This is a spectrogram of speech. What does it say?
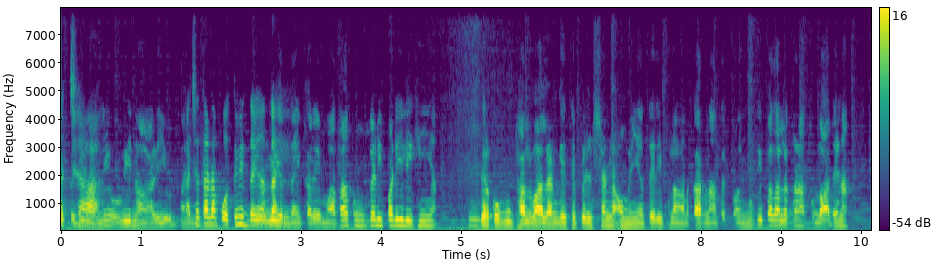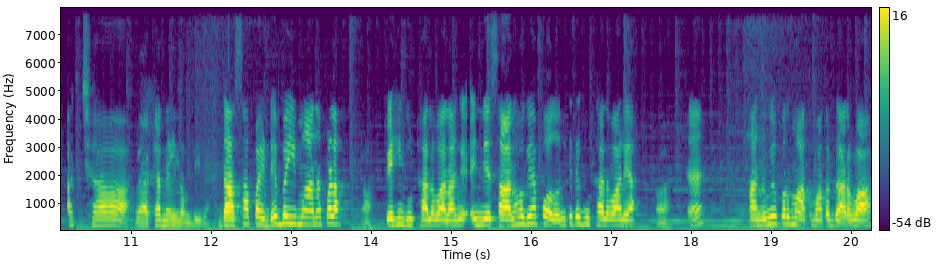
ਅੱਛਾ। ਨਹੀਂ ਉਹ ਵੀ ਨਾਲ ਹੀ ਉਦਾਂ ਅੱਛਾ ਤੁਹਾਡਾ ਪੁੱਤ ਵੀ ਇਦਾਂ ਹੀ ਆਂਦਾ ਸੀ? ਇਦਾਂ ਹੀ ਕਰੇ। ਮਾਤਾ ਤੂੰ ਕਿਹੜੀ ਪੜ੍ਹੀ ਲਿਖੀ ਆ। ਤੇਰੇ ਕੋ ਗੂਠਾ ਲਵਾ ਲੈਣਗੇ ਇੱਥੇ ਪਿਲਸਣ ਆਉਣੀ ਆ ਤੇਰੀ ਫਲਾਨ ਕਰਨਾ ਤੇ ਤੈਨੂੰ ਕੀ ਪਤਾ ਲੱਗਣਾ? ਤੂੰ ਲਾ ਦੇਣਾ। ਅੱਛਾ। ਮੈਂ ਆਖਿਆ ਨਹੀਂ ਲੰਦੀ ਮੈਂ। ਦੱਸ ਆਪਾਂ ਬੇਈਮਾਨ ਆ ਭਲਾ। ਆਹ। ਵੀ ਅਸੀਂ ਗੂਠਾ ਲਵਾ ਲਾਂਗੇ। ਇੰਨੇ ਸਾਲ ਹੋ ਗਿਆ ਪੌਦੋਂ ਨਹੀਂ ਕਿਤੇ ਗੂਠਾ ਲਵਾ ਲਿਆ। ਆਹ। ਹੈ? ਸਾਨੂੰ ਵੀ ਪਰਮਾਤਮਾ ਤੋਂ ਡਰ ਵਾ।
